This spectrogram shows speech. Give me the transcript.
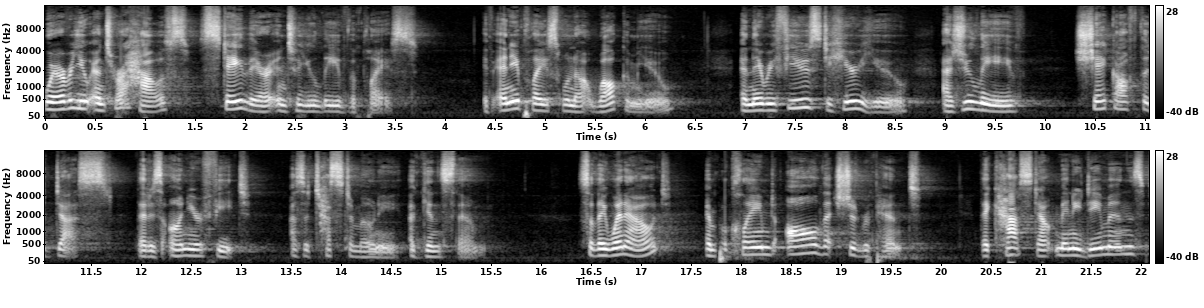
Wherever you enter a house, stay there until you leave the place. If any place will not welcome you, and they refuse to hear you as you leave, shake off the dust that is on your feet as a testimony against them. So they went out and proclaimed all that should repent. They cast out many demons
